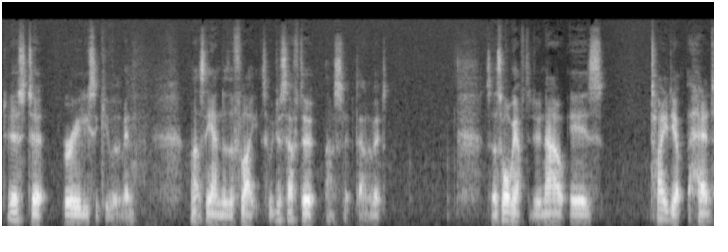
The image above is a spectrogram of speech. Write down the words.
just to really secure them in. And that's the end of the flight so we just have to oh, slip down a bit. So that's all we have to do now is tidy up the head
